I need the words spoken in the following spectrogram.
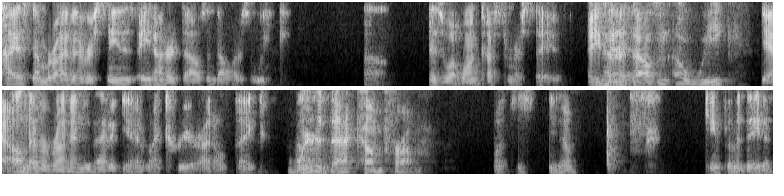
highest number I've ever seen is $800,000 a week, uh, is what one customer saved. Eight hundred thousand a week. Yeah, I'll never run into that again in my career, I don't think. Where Um, did that come from? Well, just, you know, came from the data.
